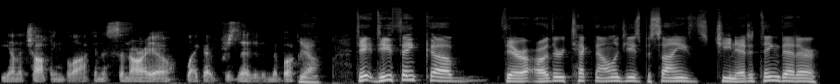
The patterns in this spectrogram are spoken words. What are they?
be on the chopping block in a scenario like I've presented in the book. Yeah. Do, do you think uh, there are other technologies besides gene editing that are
